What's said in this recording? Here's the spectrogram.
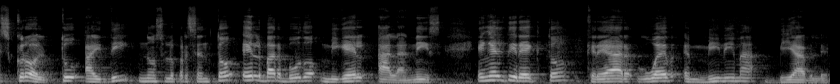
Scroll to ID nos lo presentó el barbudo Miguel Alanís en el directo Crear Web Mínima Viable.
